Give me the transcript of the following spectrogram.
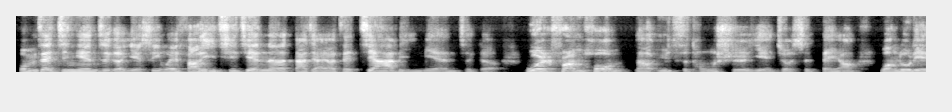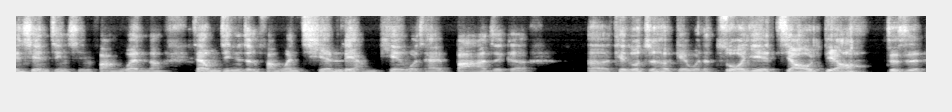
我们在今天这个也是因为防疫期间呢，大家要在家里面这个 work from home，然后与此同时，也就是得要网络连线进行访问呢。在我们今天这个访问前两天，我才把这个呃天作之合给我的作业交掉，就是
